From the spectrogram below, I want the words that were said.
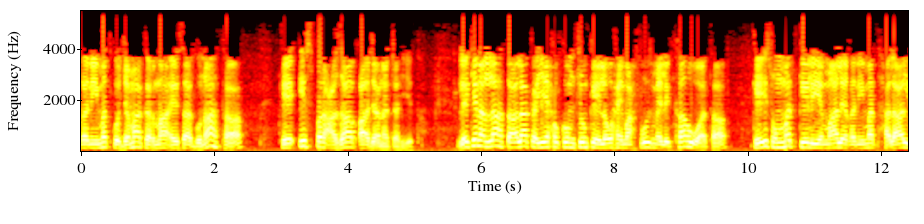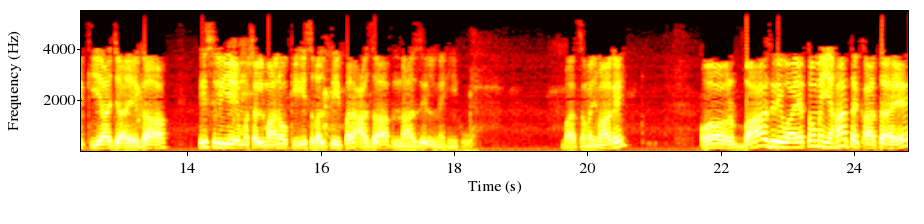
غنیمت کو جمع کرنا ایسا گناہ تھا کہ اس پر عذاب آ جانا چاہیے تھا۔ لیکن اللہ تعالیٰ کا یہ حکم چونکہ لوح محفوظ میں لکھا ہوا تھا کہ اس امت کے لیے مال غنیمت حلال کیا جائے گا، اس لیے مسلمانوں کی اس غلطی پر عذاب نازل نہیں ہوا۔ بات سمجھ میں آ گئی؟ اور بعض روایتوں میں یہاں تک آتا ہے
